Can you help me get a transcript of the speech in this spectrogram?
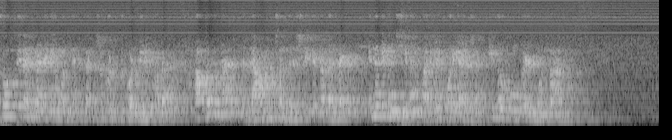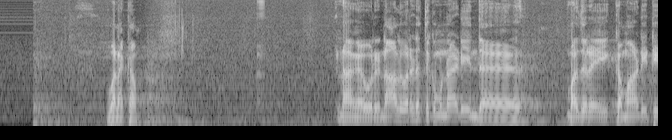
சூத்திரங்களையும் வந்து கற்றுக் கொடுத்து கொண்டிருப்பவர் அவர் தான் ராம் சந்திரசேகர் அவர்கள். இந்த நிகழ்ச்சியில வரவேற்புரையாற்ற இது உங்கள் முன்னால் வணக்கம். நாங்கள் ஒரு நாலு வருடத்துக்கு முன்னாடி இந்த மதுரை கமாடிட்டி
